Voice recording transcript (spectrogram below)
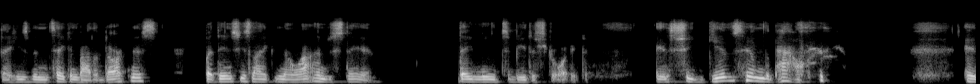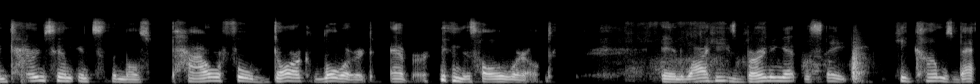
that he's been taken by the darkness. But then she's like, No, I understand. They need to be destroyed. And she gives him the power and turns him into the most powerful dark lord ever in this whole world. And while he's burning at the stake, he comes back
